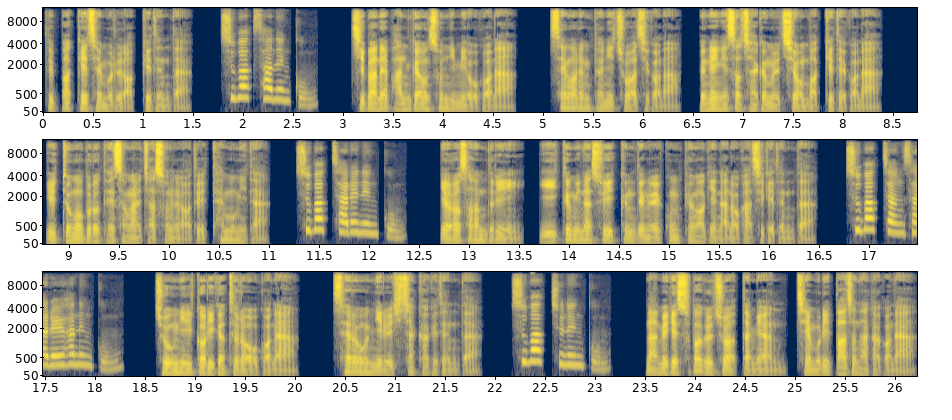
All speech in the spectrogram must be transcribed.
뜻밖의 재물을 얻게 된다. 수박 사는 꿈. 집안에 반가운 손님이 오거나 생활 형편이 좋아지거나 은행에서 자금을 지원받게 되거나 유통업으로 대성할 자손을 얻을 태몽이다. 수박 차르는 꿈. 여러 사람들이 이익금이나 수익금 등을 공평하게 나눠 가지게 된다. 수박 장사를 하는 꿈. 좋은 일거리가 들어오거나 새로운 일을 시작하게 된다. 수박 주는 꿈. 남에게 수박을 주었다면 재물이 빠져나가거나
